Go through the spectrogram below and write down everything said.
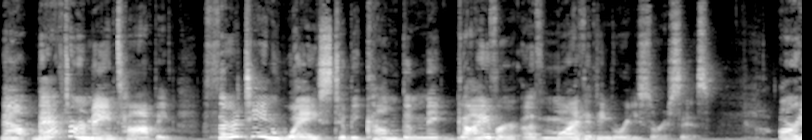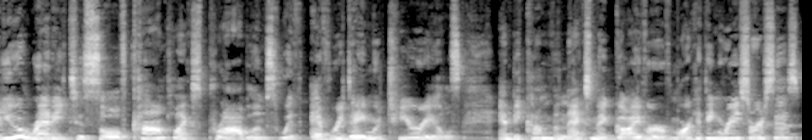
Now, back to our main topic 13 ways to become the MacGyver of marketing resources. Are you ready to solve complex problems with everyday materials and become the next MacGyver of marketing resources?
